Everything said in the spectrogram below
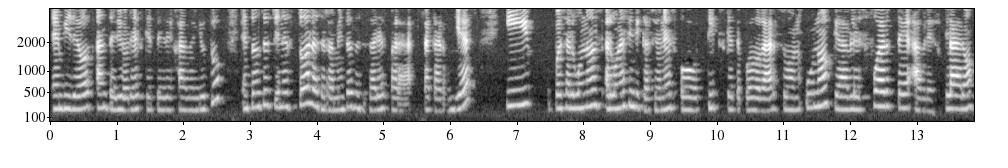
en videos anteriores que te he dejado en YouTube. Entonces tienes todas las herramientas necesarias para sacar un 10 y pues algunos, algunas indicaciones o tips que te puedo dar son uno, que hables fuerte, hables claro.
